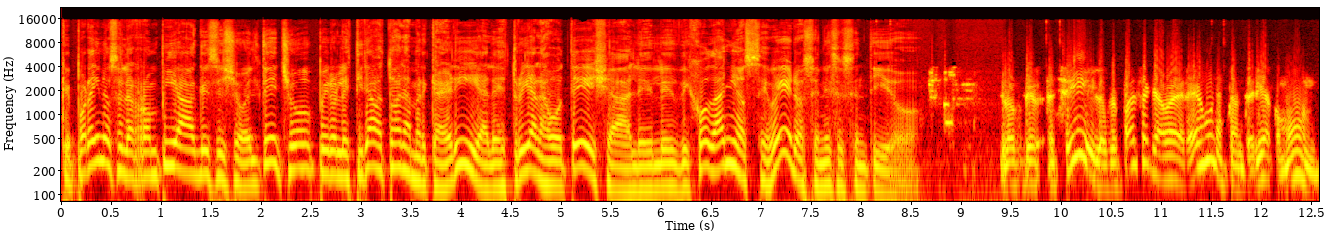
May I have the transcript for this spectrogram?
que por ahí no se les rompía, qué sé yo, el techo, pero les tiraba toda la mercadería, les destruía las botellas, les, dejó daños severos en ese sentido. Lo que, sí, lo que pasa es que, a ver, es una estantería común,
